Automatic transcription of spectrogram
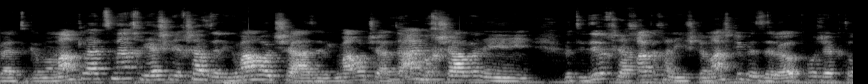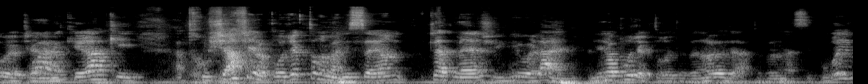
ואת גם אמרת לעצמך, יש לי עכשיו, זה נגמר עוד שעה, זה נגמר עוד שעתיים, עכשיו אני... ותדעי לך שאחר כך אני השתמשתי בזה לעוד פרוג'קטוריות שאני מכירה, כי התחושה של הפרוג'קטורים מהניסיון, את יודעת, מאלה שהגיעו אליי, אני לא פרוג'קטורית, אז אני לא יודעת, אבל מהסיפורים,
